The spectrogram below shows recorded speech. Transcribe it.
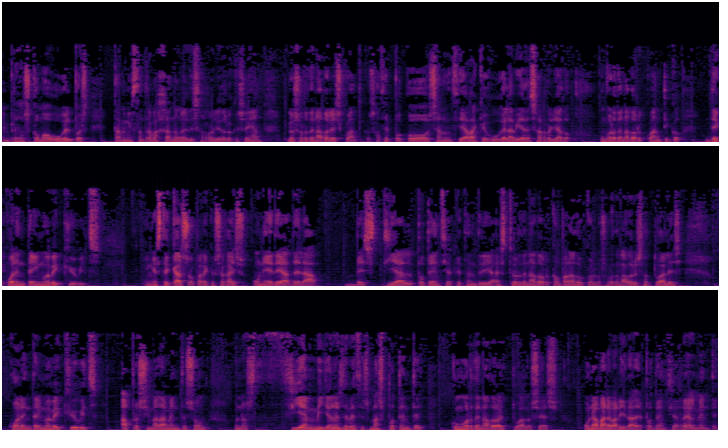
empresas como Google pues también están trabajando en el desarrollo de lo que serían los ordenadores cuánticos. Hace poco se anunciaba que Google había desarrollado un ordenador cuántico de 49 qubits. En este caso, para que os hagáis una idea de la bestial potencia que tendría este ordenador comparado con los ordenadores actuales, 49 qubits aproximadamente son unos 100 millones de veces más potente que un ordenador actual, o sea, es una barbaridad de potencia realmente.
